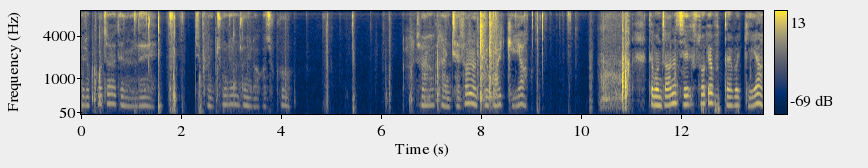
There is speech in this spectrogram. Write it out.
얘를 꽂아야 되는데 지금 충전 중이라 가지고 저 그냥 제 손을 들고 할게요. 네, 먼저 하나씩 소개부터 해볼게요.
